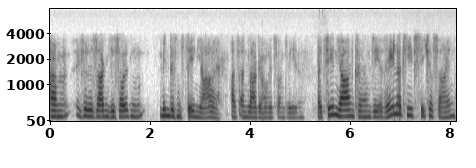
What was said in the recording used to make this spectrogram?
Ähm, ich würde sagen, Sie sollten mindestens zehn Jahre als Anlagehorizont wählen. Bei zehn Jahren können Sie relativ sicher sein,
